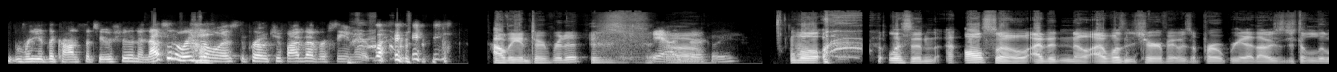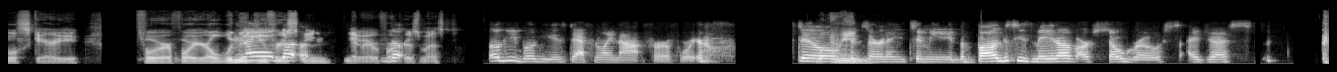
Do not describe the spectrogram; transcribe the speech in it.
read the Constitution, and that's an originalist approach if I've ever seen it. Like, how they interpret it. yeah, Um, exactly. Well, listen. Also, I didn't know. I wasn't sure if it was appropriate. I thought it was just a little scary for a four-year-old. When did No, you first the- see Nightmare Before the- Christmas? Oogie Boogie is definitely not for a four year old. Still Well, I mean- concerning to me. The bugs he's made of are so gross. I just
